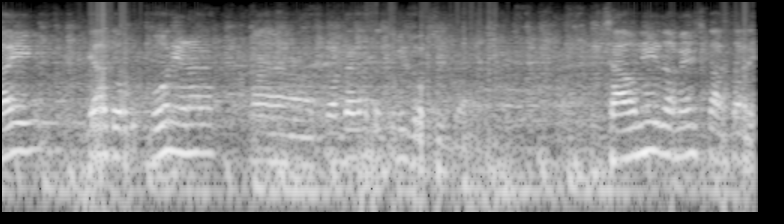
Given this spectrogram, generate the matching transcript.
ताई या दोन येणार अं, स्पर्धकांचं तुम्ही बक्षीस श्रावणी रमेश कासारे.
